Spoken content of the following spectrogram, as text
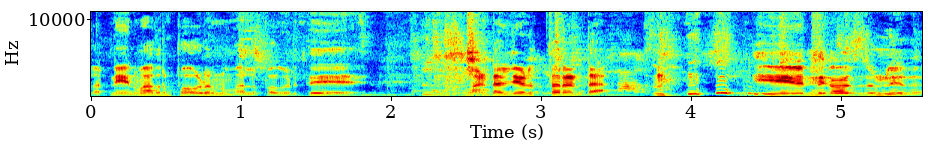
బట్ నేను మాత్రం పొగడను మళ్ళీ పొగిడితే వంటలు చెడుతారంట. ఎందుకు అవసరం లేదు.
